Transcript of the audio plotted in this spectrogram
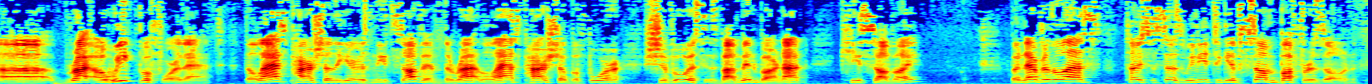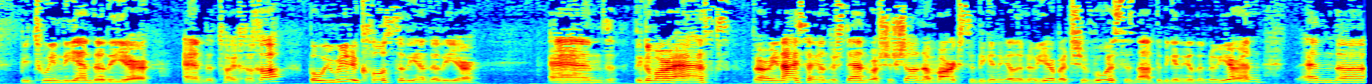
uh, right, a week before that, the last parsha of the year is Nitzavim. The, ra- the last parsha before Shavuos is Bamidbar, not Kisavai. But nevertheless, Taisa says we need to give some buffer zone between the end of the year and the Teichacha, but we read it close to the end of the year. And the Gemara asks, very nice, I understand Rosh Hashanah marks the beginning of the new year, but Shavuos is not the beginning of the new year, and, and, uh,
